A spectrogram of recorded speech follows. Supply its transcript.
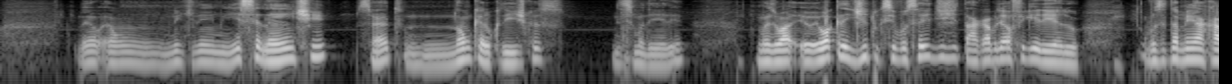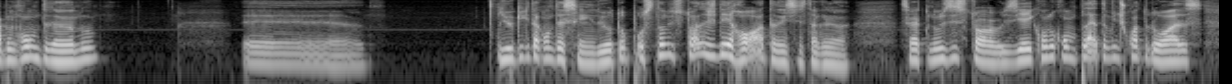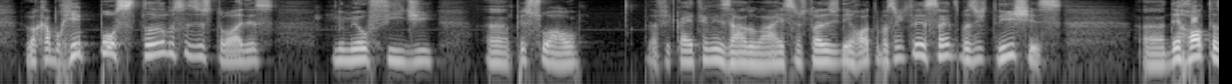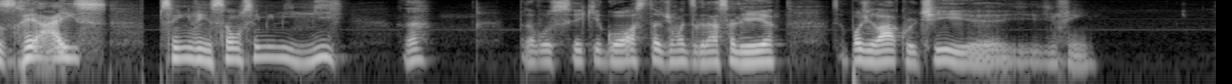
É, é um nickname excelente, certo? Não quero críticas em cima dele. Mas eu, eu, eu acredito que se você digitar Gabriel Figueiredo, você também acaba encontrando. É... E o que está acontecendo? Eu estou postando histórias de derrota nesse Instagram certo? Nos stories. E aí, quando completa 24 horas, eu acabo repostando essas histórias no meu feed uh, pessoal para ficar eternizado lá. E são histórias de derrota bastante interessantes, bastante tristes. Uh, derrotas reais, sem invenção, sem mimimi, né? Para você que gosta de uma desgraça alheia, você pode ir lá curtir, eh, enfim.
